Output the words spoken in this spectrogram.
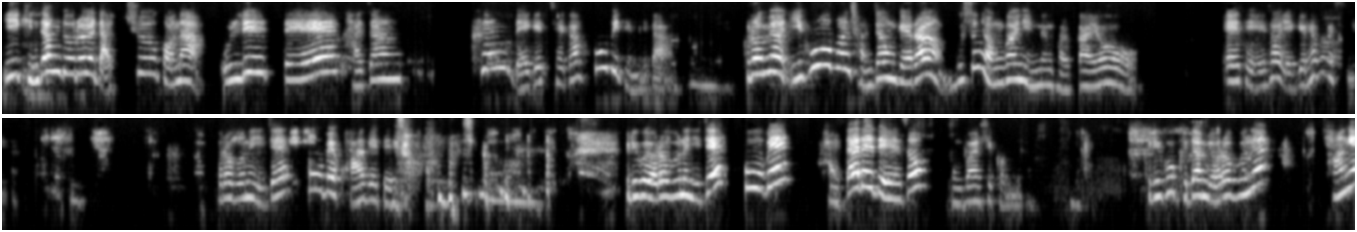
이 긴장도를 낮추거나 올릴 때의 가장 큰 매개체가 호흡이 됩니다. 그러면 이 호흡은 전정계랑 무슨 연관이 있는 걸까요? 에 대해서 얘기를 해보겠습니다. 여러분은 이제 호흡의 과학에 대해서 공부하실 겁니다. 그리고 여러분은 이제 호흡의 발달에 대해서 공부하실 겁니다. 그리고 그 다음 여러분은 장애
